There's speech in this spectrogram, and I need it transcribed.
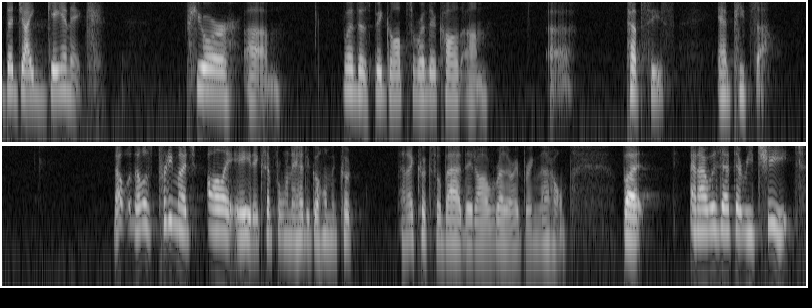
the gigantic, pure, um, what are those big gulps or what are they called? Um, uh, Pepsis and pizza. That, that was pretty much all I ate, except for when I had to go home and cook. And I cook so bad, they'd all rather I bring that home. But, and I was at that retreat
